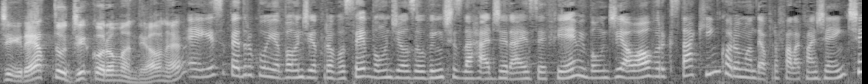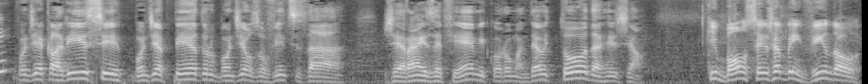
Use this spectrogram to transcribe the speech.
direto de Coromandel, né? É isso, Pedro Cunha. Bom dia para você, bom dia aos ouvintes da Rádio Gerais FM, bom dia ao Álvaro que está aqui em Coromandel para falar com a gente. Bom dia, Clarice, bom dia, Pedro, bom dia aos ouvintes da Gerais FM, Coromandel e toda a região. Que bom, seja bem-vindo ao,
